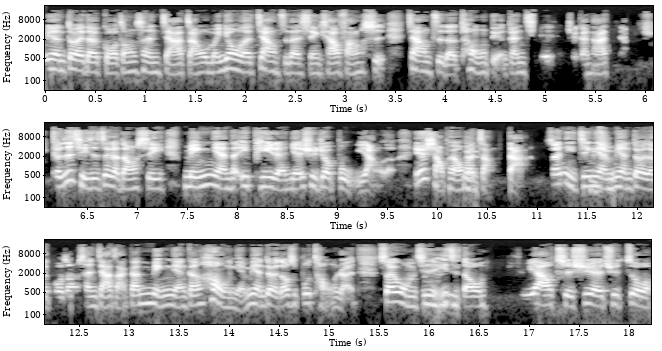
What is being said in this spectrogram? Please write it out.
面对的国中生家长，我们用了这样子的行销方式，这样子的痛点跟切点去跟他讲。可是其实这个东西，明年的一批人也许就不一样了，因为小朋友会长大。所以你今年面对的国中生家长，跟明年跟后年面对的都是不同人，所以我们其实一直都需要持续的去做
